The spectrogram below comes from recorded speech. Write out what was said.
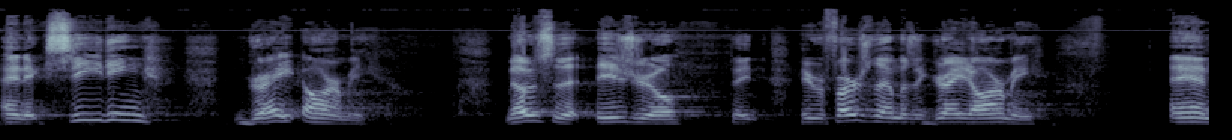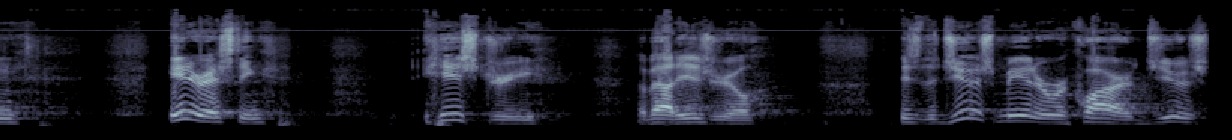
an exceeding great army. Notice that Israel, he, he refers to them as a great army. And interesting history about Israel is the Jewish men are required, Jewish,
